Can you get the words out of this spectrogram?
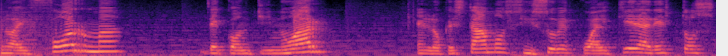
No hay forma de continuar en lo que estamos si sube cualquiera de estos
